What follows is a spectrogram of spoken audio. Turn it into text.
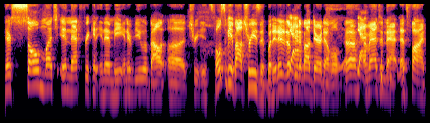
There's so much in that freaking NME interview about uh tre- it's supposed to be about treason, but it ended up Yeah. being about Daredevil. Uh, Yeah. Imagine that. That's fine.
